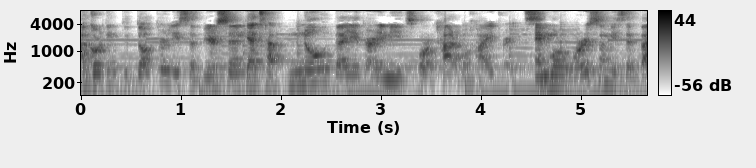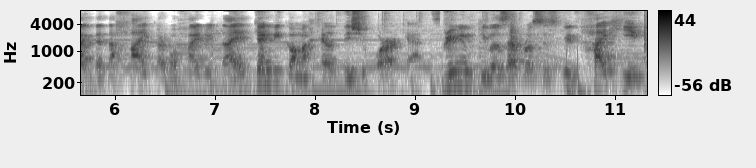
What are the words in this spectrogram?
According to Dr. Lisa Pierson, cats have no dietary needs for carbohydrates. And more worrisome is the fact that a high carbohydrate diet can become a health issue for our cats. Premium kibbles are processed with high heat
